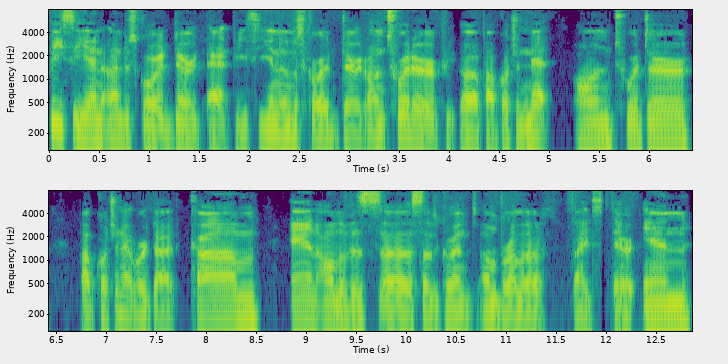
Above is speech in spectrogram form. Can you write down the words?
PCN underscore dirt at PCN underscore dirt on Twitter, uh, Pop Culture Net on Twitter, popculturenetwork.com, and all of his uh, subsequent umbrella sites therein.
